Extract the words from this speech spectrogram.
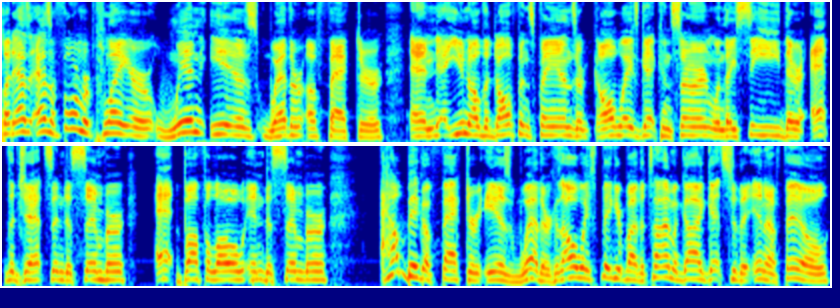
But as as a former player, when is weather a factor? And you know, the Dolphins fans are always get concerned when they see they're at the Jets in December, at Buffalo in December. How big a factor is weather? Because I always figure by the time a guy gets to the NFL,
